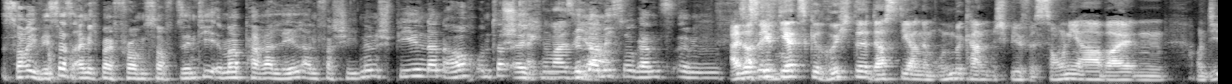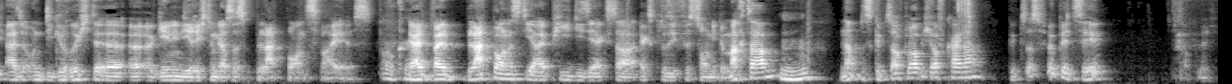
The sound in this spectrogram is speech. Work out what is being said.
sorry, wie ist das eigentlich bei FromSoft? Sind die immer parallel an verschiedenen Spielen dann auch unter? Ich Streckenweise bin ja. da nicht so ganz. Ähm, Also es Also ich- gibt jetzt Gerüchte, dass die an einem unbekannten Spiel für Sony arbeiten und die also und die Gerüchte äh, äh, gehen in die Richtung, dass es Bloodborne 2 ist. okay. Ja, weil Bloodborne ist die IP, die sie extra exklusiv für Sony gemacht haben. Mhm. Na, das gibt's auch, glaube ich, auf keiner. Gibt's das für PC? Ich glaub nicht.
